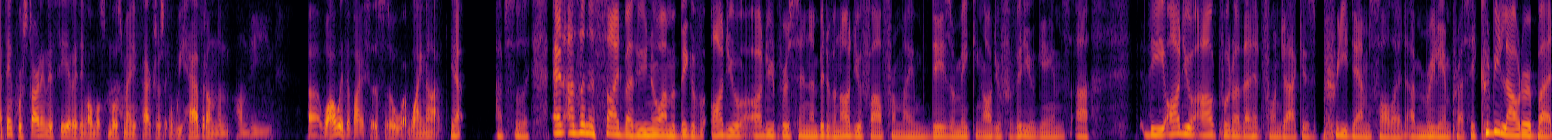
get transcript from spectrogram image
i think we're starting to see it i think almost most manufacturers and we have it on the on the uh, huawei devices so wh- why not Yeah, absolutely. And as an aside, by the way, you know I'm a big of audio audio person, a bit of an audiophile from my days of making audio for video games. Uh, the audio output of that headphone jack is pretty damn solid. I'm really impressed. It could be louder, but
